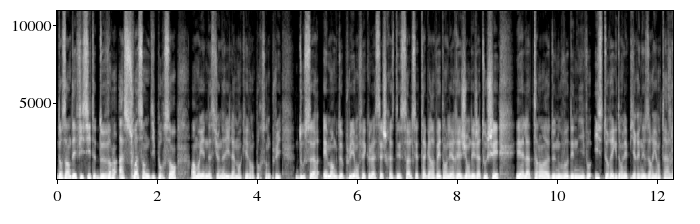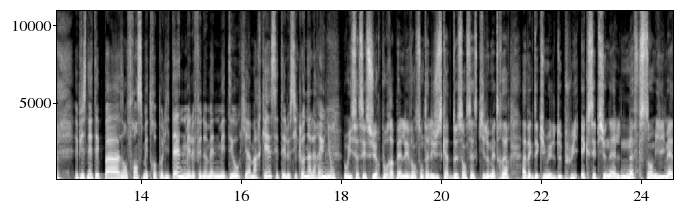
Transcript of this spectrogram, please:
dans un déficit de 20 à 70%. En moyenne nationale, il a manqué 20% de pluie. Douceur et manque de pluie ont fait que la sécheresse des sols s'est aggravée dans les régions déjà touchées et elle atteint euh, de nouveau des niveaux historiques dans les Pyrénées-Orientales. Et puis ce n'était pas en France métropolitaine, mais le phénomène météo qui a marqué, c'était le cyclone à La Réunion. Oui, ça c'est sûr. Pour rappel, les vents sont allés jusqu'à 216 km/h avec des cumuls de pluie exceptionnels, 900 mm.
